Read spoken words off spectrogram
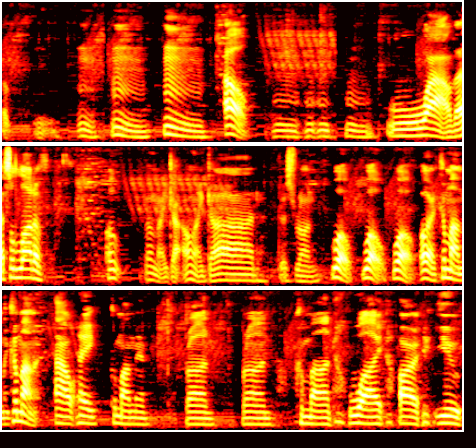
Oh, mm, mm, mm, mm. Oh, mm, mm, mm, mm. Wow, that's a lot of. Oh, oh my god, oh my god. Just run. Whoa, whoa, whoa. Alright, come on, man, come on, man. Ow, hey, come on, man. Run, run, come on. Why are you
